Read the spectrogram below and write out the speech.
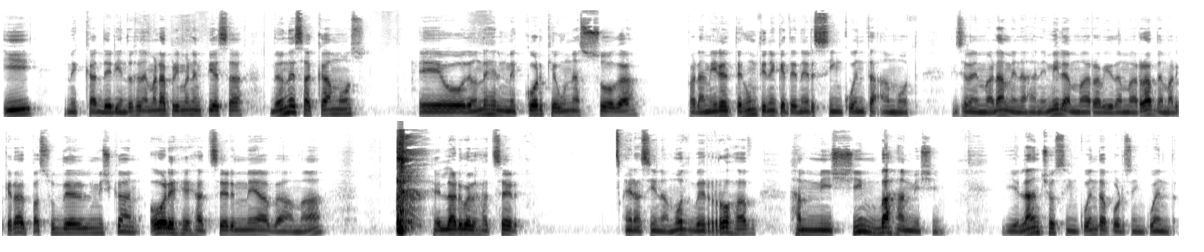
y mecaderi. Entonces la primera empieza, ¿de dónde sacamos eh, o de dónde es el mejor que una soga para mirar el tejum tiene que tener 50 amot? Dice la Emara, menahanemila, marra viuda marrab, de marquera, el pasuk del Mishkan, oreje hatzer mea bama, el largo del hatzer era 100 amot, berrohav, hamishim ba hamishim, y el ancho 50 por 50.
